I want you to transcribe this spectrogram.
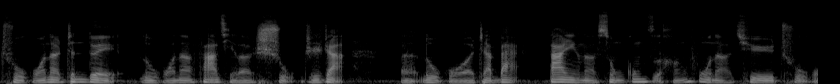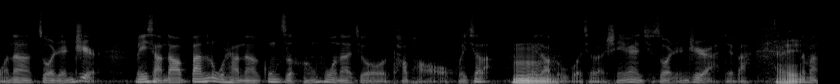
楚国呢针对鲁国呢发起了蜀之战，呃，鲁国战败，答应呢送公子恒父呢去楚国呢做人质。没想到半路上呢，公子恒父呢就逃跑回去了，回到鲁国去了。谁愿意去做人质啊？对吧？哎，那么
